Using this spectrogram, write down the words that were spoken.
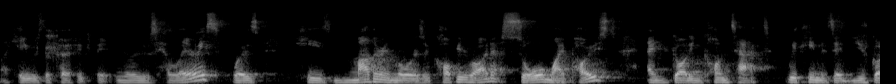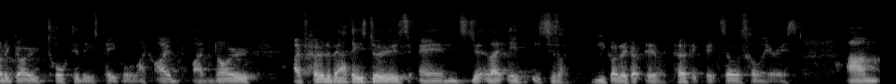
Like he was the perfect fit. And it was hilarious was his mother-in-law as a copywriter saw my post and got in contact with him and said, you've got to go talk to these people. Like I, I know, I've heard about these dudes and like, it, it's just like, you got to go, they're a perfect fit. So it was hilarious. Um,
